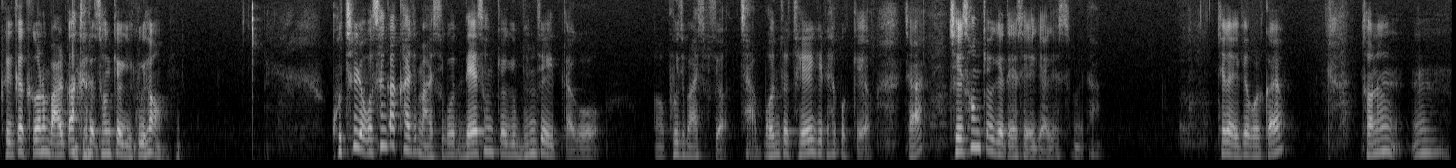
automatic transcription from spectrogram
그러니까 그거는 말도 안 되는 성격이고요. 고치려고 생각하지 마시고 내 성격이 문제 있다고 어, 보지 마십시오. 자, 먼저 제 얘기를 해볼게요. 자, 제 성격에 대해서 얘기하겠습니다. 제가 얘기해 볼까요? 저는 음,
